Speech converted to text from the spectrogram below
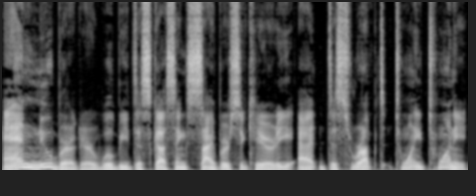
Anne Neuberger will be discussing cybersecurity at Disrupt 2020.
